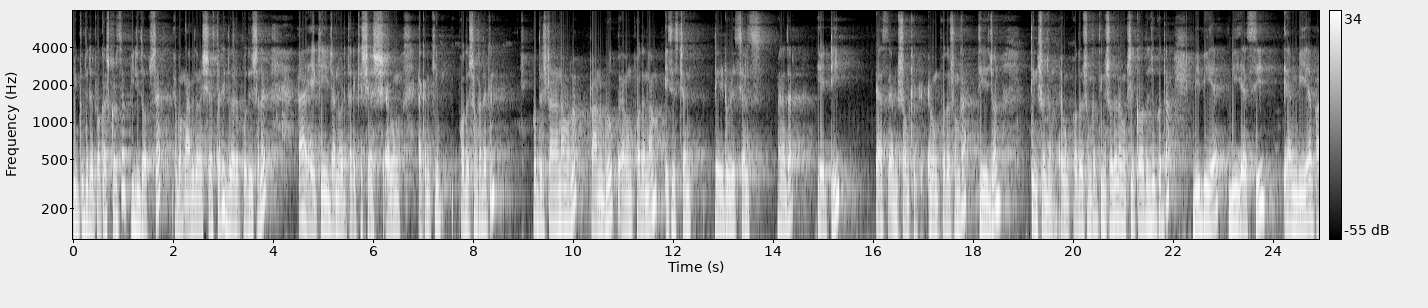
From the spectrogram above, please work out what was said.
বিজ্ঞপ্তিটা প্রকাশ করছে পিডি জবসে এবং আবেদনের শেষ তারিখ দু হাজার পঁচিশ সালে হ্যাঁ একই জানুয়ারি তারিখে শেষ। এবং এখানে কি পদের সংখ্যা দেখেন? প্রতিষ্ঠানের নাম হলো প্রাণ গ্রুপ এবং পদের নাম অ্যাসিস্ট্যান্ট টেরিটরি সেলস ম্যানেজার এটি এস এম সংক্ষেপে। এবং পদের সংখ্যা তিরিশ জন, তিনশো জন। এবং পদের সংখ্যা তিনশো জন এবং শিক্ষাগত যোগ্যতা বিবিএ বিএসসি এম বা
